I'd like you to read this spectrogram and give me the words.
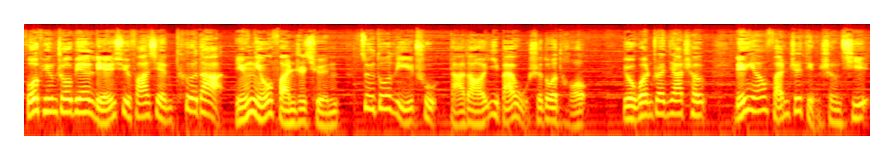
佛坪周边连续发现特大羚牛繁殖群，最多的一处达到一百五十多头。有关专家称，羚羊繁殖鼎盛期，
